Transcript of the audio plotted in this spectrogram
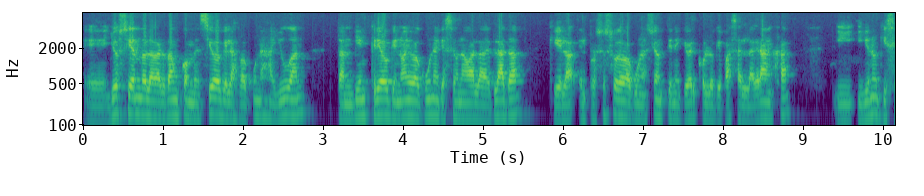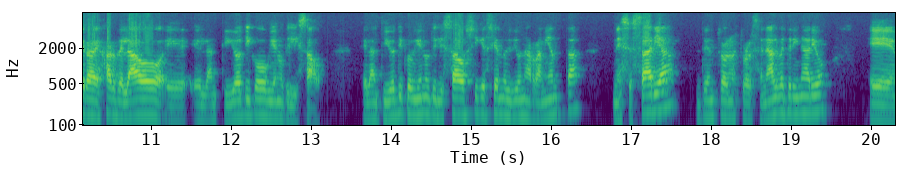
Eh, yo siendo la verdad un convencido de que las vacunas ayudan, también creo que no hay vacuna que sea una bala de plata, que el proceso de vacunación tiene que ver con lo que pasa en la granja y, yo no quisiera dejar de lado eh, el antibiótico bien utilizado. El antibiótico bien utilizado sigue siendo una herramienta necesaria dentro de nuestro arsenal veterinario. Eh,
